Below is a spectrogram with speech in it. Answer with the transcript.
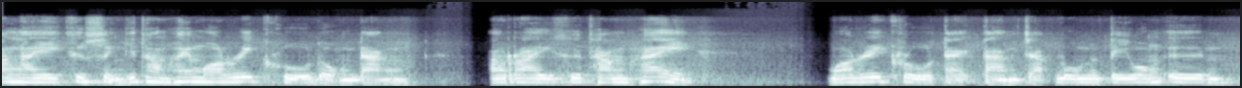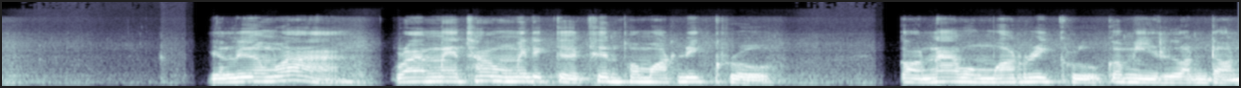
อะไรคือสิ่งที่ทำให้ Mötley Crüe โด่งดัง อะไรคือทำให้มอริครูแตกต่างจากวงดนตรีวงอื่น อย่าลืมว่า Grand Metal ไม่ได้เกิดขึ้นเพราะมอริครู ก่อนหน้าวงมอริครูก็มีลอนดอน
